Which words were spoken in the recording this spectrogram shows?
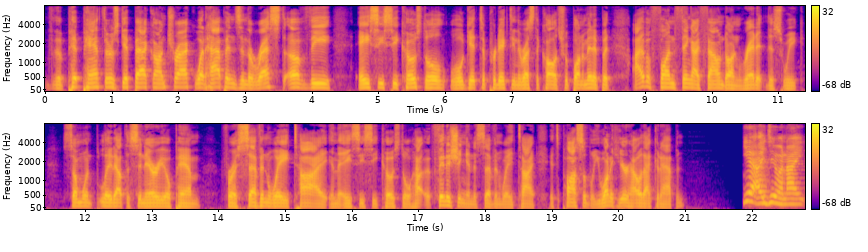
The Pitt Panthers get back on track. What happens in the rest of the ACC Coastal? We'll get to predicting the rest of college football in a minute, but I have a fun thing I found on Reddit this week. Someone laid out the scenario, Pam, for a seven way tie in the ACC Coastal, how, finishing in a seven way tie. It's possible. You want to hear how that could happen? Yeah, I do, and I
